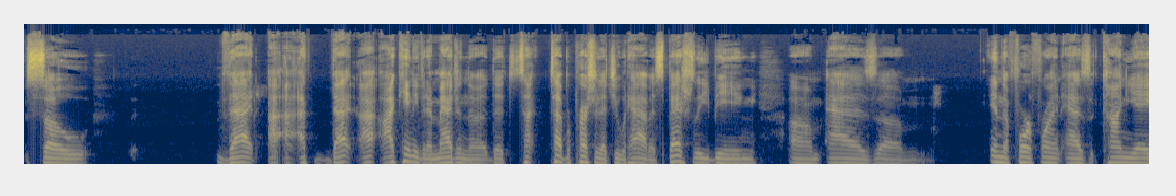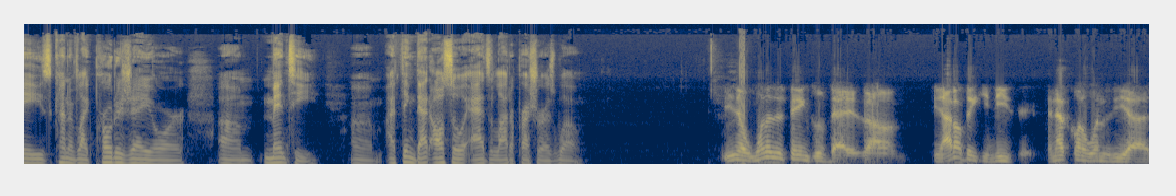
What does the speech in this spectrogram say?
so that I, I that I, I can't even imagine the the ty- type of pressure that you would have, especially being um, as um, in the forefront as Kanye's kind of like protege or um, mentee. Um, I think that also adds a lot of pressure as well. you know, one of the things with that is, um, you know, I don't think he needs it, and that's kind of one of the uh,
